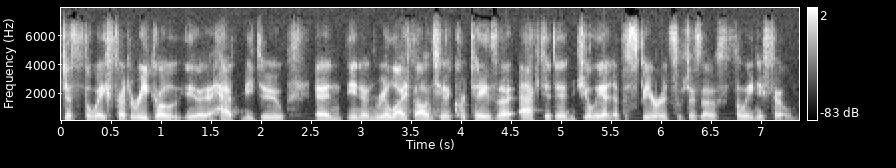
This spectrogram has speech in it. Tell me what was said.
just the way Federico you know, had me do." And you know, in real life, Valentina Cortese acted in Juliet of the Spirits, which is a Fellini film.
